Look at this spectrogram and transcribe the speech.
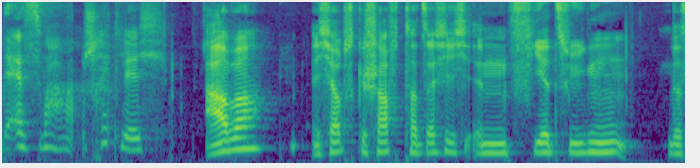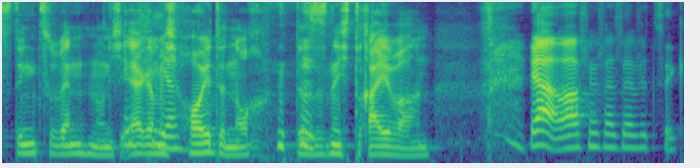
Es war schrecklich. Aber ich habe es geschafft, tatsächlich in vier Zügen das Ding zu wenden. Und ich In ärgere vier. mich heute noch, dass es nicht drei waren. Ja, war auf jeden Fall sehr witzig.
